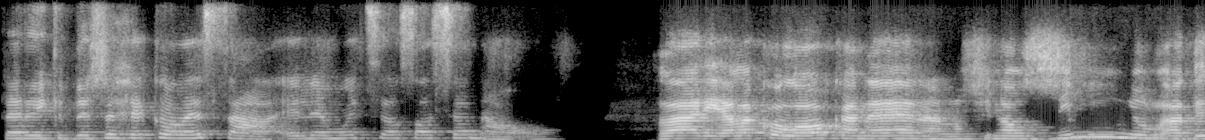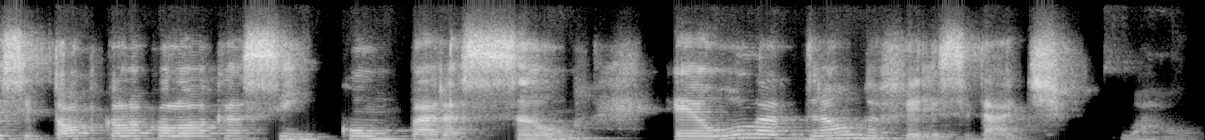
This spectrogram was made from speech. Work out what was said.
Peraí, que deixa eu recomeçar. Ele é muito sensacional. Lari, ela coloca, né, no finalzinho lá desse tópico, ela coloca assim: comparação é o ladrão da felicidade. Uau!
